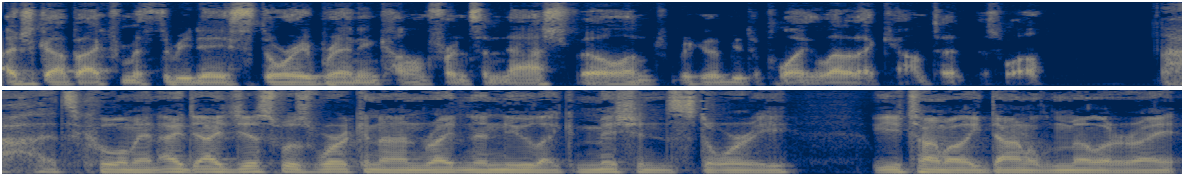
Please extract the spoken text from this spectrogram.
I just got back from a three day story branding conference in Nashville, and we're going to be deploying a lot of that content as well. Oh, that's cool, man. I, I just was working on writing a new like mission story. You talking about like Donald Miller, right?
